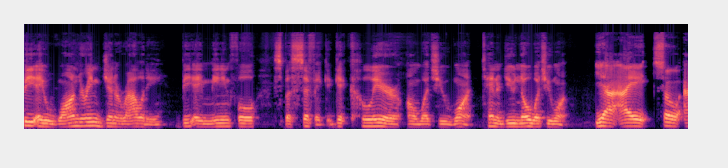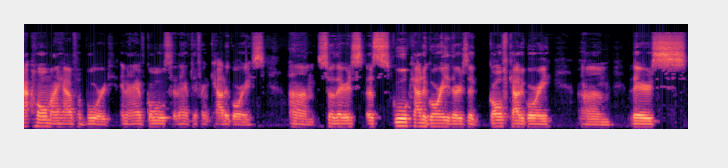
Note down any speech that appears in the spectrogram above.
be a wandering generality. Be a meaningful specific. Get clear on what you want. Tanner, do you know what you want? Yeah, I so at home I have a board and I have goals and I have different categories. Um, so there's a school category, there's a golf category, um, there's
